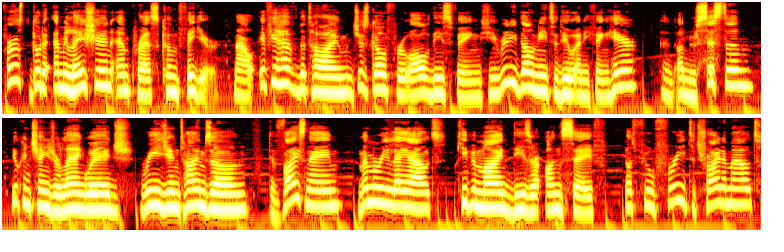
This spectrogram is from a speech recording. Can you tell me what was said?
First, go to Emulation and press Configure. Now, if you have the time, just go through all of these things. You really don't need to do anything here. And under System, you can change your language, region, time zone, device name, memory layout. Keep in mind these are unsafe, but feel free to try them out.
